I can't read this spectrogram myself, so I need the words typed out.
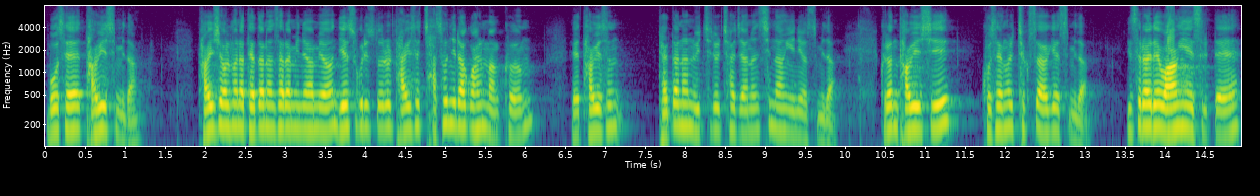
모세, 다윗입니다. 다윗이 얼마나 대단한 사람이냐면 예수 그리스도를 다윗의 자손이라고 할 만큼 다윗은 대단한 위치를 차지하는 신앙인이었습니다. 그런 다윗이 고생을 즉사하게 했습니다. 이스라엘의 왕이 있을 때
